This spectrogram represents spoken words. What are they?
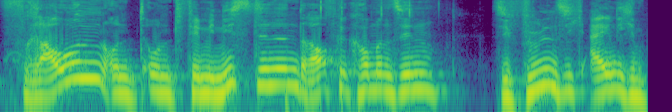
Frauen und, und Feministinnen draufgekommen sind, sie fühlen sich eigentlich im,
